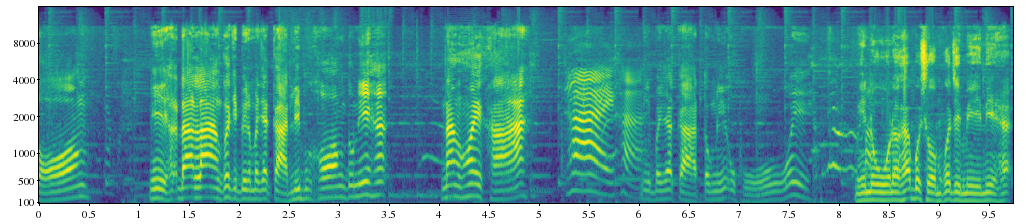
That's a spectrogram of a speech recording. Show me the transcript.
สองนี่ด้านล่างก็จะเป็นบรรยากาศริมคลองตรงนี้ฮะนั่งห้อยขา ใช่ค่ะนี่บรรยากาศตรงนี้โอ้โหยเมนูนะครับผู้ชมก็จะมีนี่ฮะ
